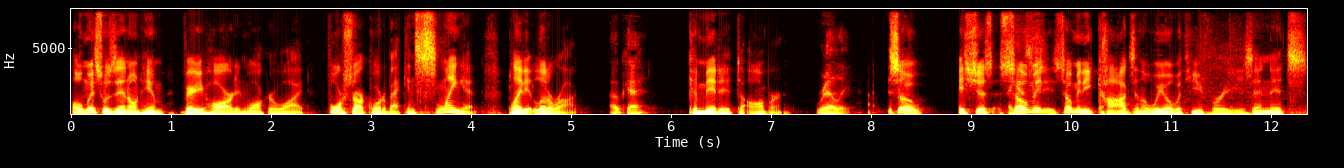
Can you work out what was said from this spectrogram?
Ole Miss was in on him very hard in Walker White. Four star quarterback, can sling it. Played at Little Rock. Okay. Committed to Auburn. Really? So it's just so many so many cogs in the wheel with Hugh Freeze, and it's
